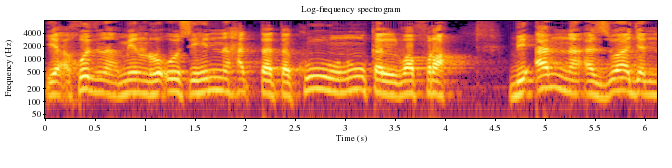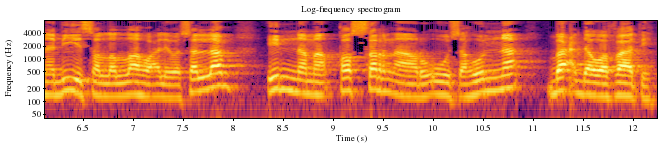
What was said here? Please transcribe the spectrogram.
ya'khudna min ru'usihinna hatta takunu kal wafrah. Bi anna azwajan Nabi sallallahu alaihi wasallam innama qassarna ru'usahunna ba'da wafatih.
